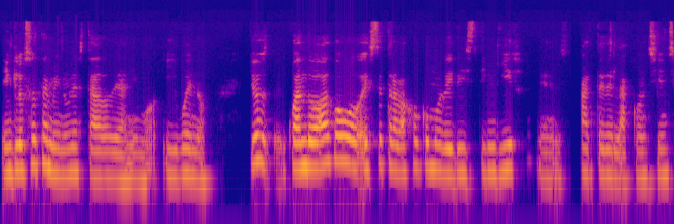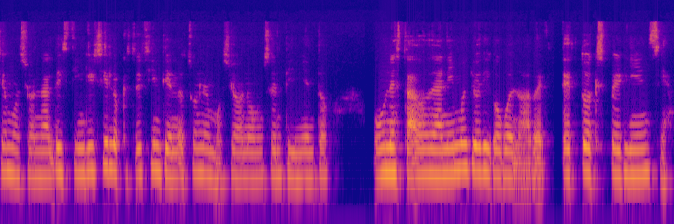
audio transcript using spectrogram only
incluso también un estado de ánimo. Y bueno, yo cuando hago este trabajo como de distinguir, es parte de la conciencia emocional, distinguir si lo que estoy sintiendo es una emoción o un sentimiento o un estado de ánimo, yo digo, bueno, a ver, de tu experiencia,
